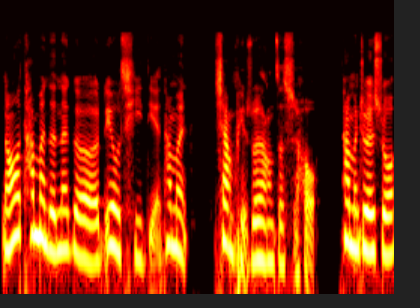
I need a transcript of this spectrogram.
然后他们的那个六七点，他们像比如说像这时候，他们就会说，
